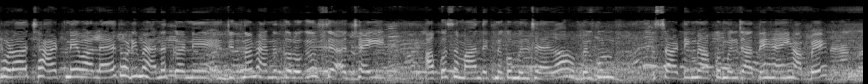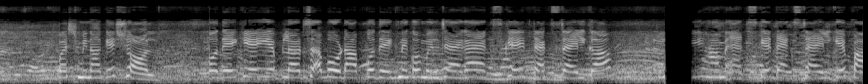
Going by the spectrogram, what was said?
थोड़ा छाटने वाला है थोड़ी मेहनत करने जितना मेहनत करोगे उससे अच्छा ही आपको सामान देखने को मिल जाएगा। बिल्कुल स्टार्टिंग में आपको मिल जाते हैं यहाँ पे पश्मीना के शॉल। तो देखिए ये ब्लड सा बोर्ड आपको देखने को मिल जाएगा एक्स के टेक्सटाइल का। हम एक्स के टेक्सटाइल के पा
